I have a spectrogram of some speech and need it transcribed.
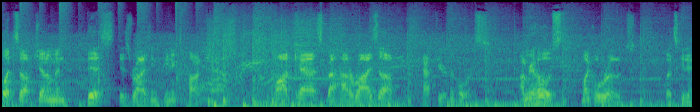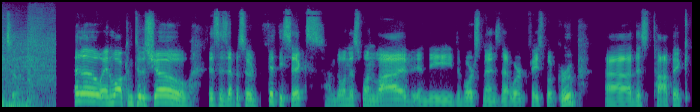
What's up, gentlemen? This is Rising Phoenix Podcast, the podcast about how to rise up after your divorce. I'm your host, Michael Rhodes. Let's get into it. Hello, and welcome to the show. This is episode 56. I'm doing this one live in the Divorce Men's Network Facebook group. Uh, this topic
